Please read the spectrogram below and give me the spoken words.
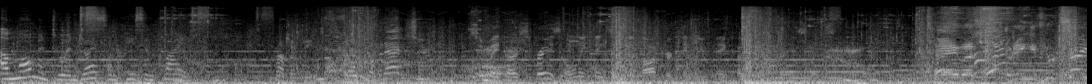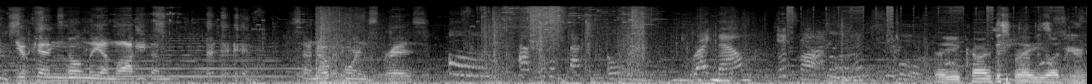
A moment to enjoy some peace and quiet. Probably not. So wait, are sprays only things that can lock, or can you make custom sprays? I was wondering if you'd sign You can only unlock them. So no porn sprays. Oh, after this match is over. Right now, it's fine. Four, So you can't This spray map is yours. weird.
